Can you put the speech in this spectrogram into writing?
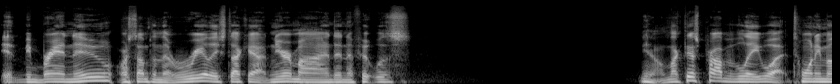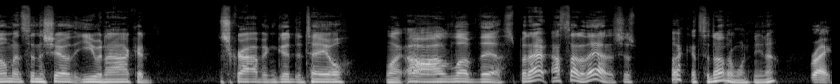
it be brand new or something that really stuck out in your mind. And if it was, you know, like there's probably what 20 moments in the show that you and I could describe in good detail. Like, oh, I love this. But outside of that, it's just fuck, it's another one, you know? Right.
